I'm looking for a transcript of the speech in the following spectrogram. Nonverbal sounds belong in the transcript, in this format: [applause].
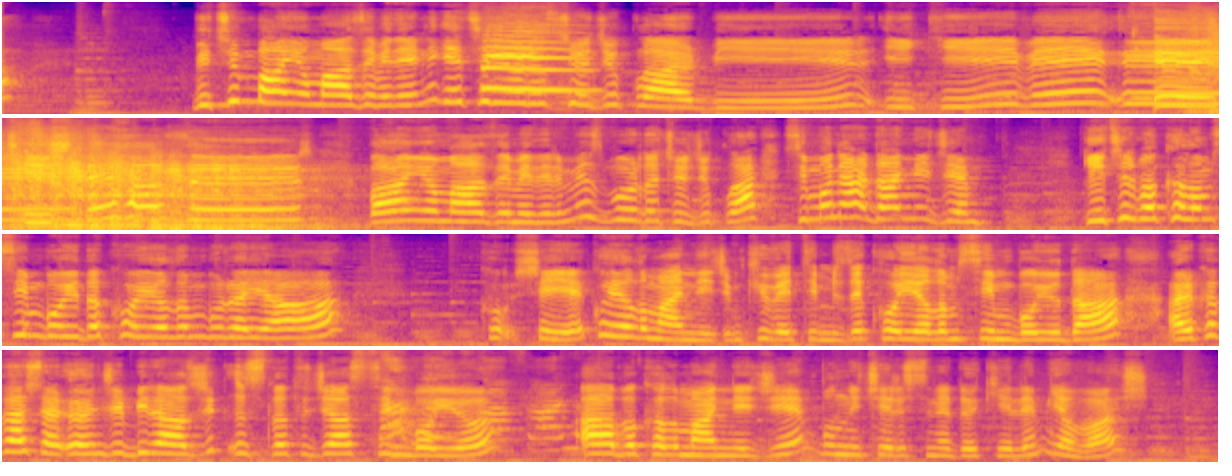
bütün banyo malzemelerini getiriyoruz çocuklar. Bir, iki ve üç. İşte hazır. Banyo malzemelerimiz burada çocuklar. Simbo nerede anneciğim? Getir bakalım Simbo'yu da koyalım buraya. Şeye koyalım anneciğim küvetimize koyalım Simbo'yu da. Arkadaşlar önce birazcık ıslatacağız Simbo'yu. Al bakalım anneciğim. Bunun içerisine dökelim yavaş.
